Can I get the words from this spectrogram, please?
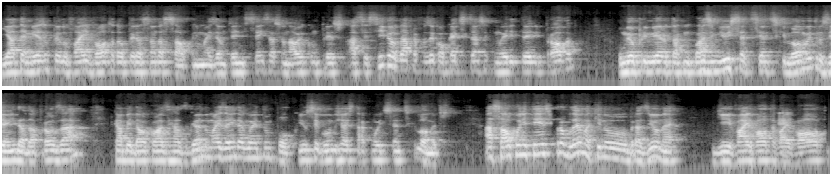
e até mesmo pelo vai e volta da operação da Salcone, mas é um tênis sensacional e com preço acessível, dá para fazer qualquer distância com ele, treino e prova. O meu primeiro está com quase 1.700 quilômetros e ainda dá para usar, cabedal quase rasgando, mas ainda aguenta um pouco. E o segundo já está com 800 quilômetros. A Salcone tem esse problema aqui no Brasil, né? De vai e volta, vai e volta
